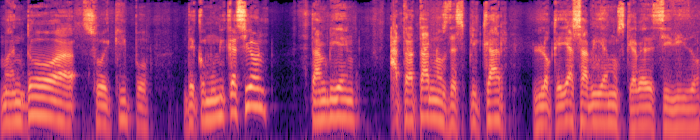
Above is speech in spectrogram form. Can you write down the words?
mandó a su equipo de comunicación también a tratarnos de explicar lo que ya sabíamos que había decidido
